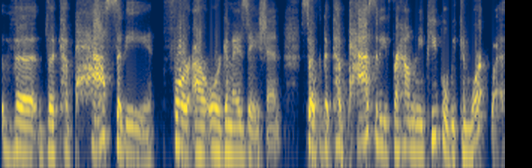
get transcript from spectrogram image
the the capacity for our organization. So the capacity for how many people we can work with.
